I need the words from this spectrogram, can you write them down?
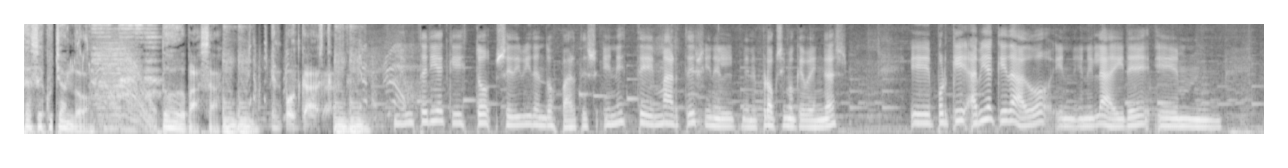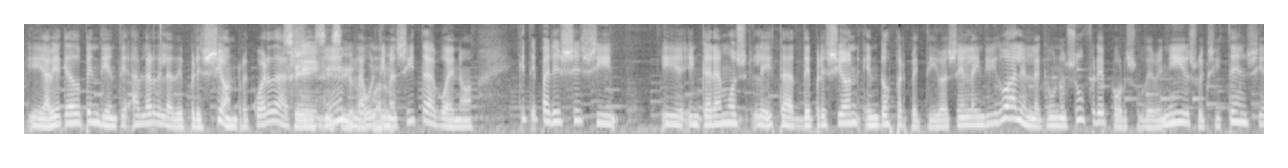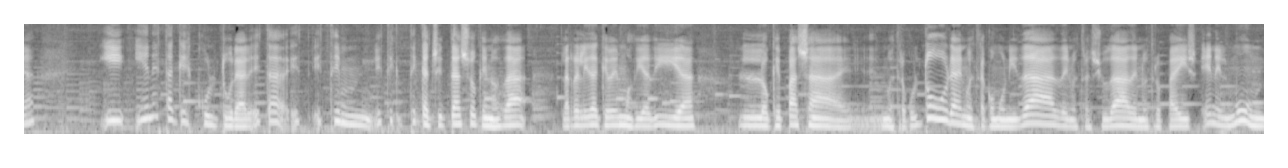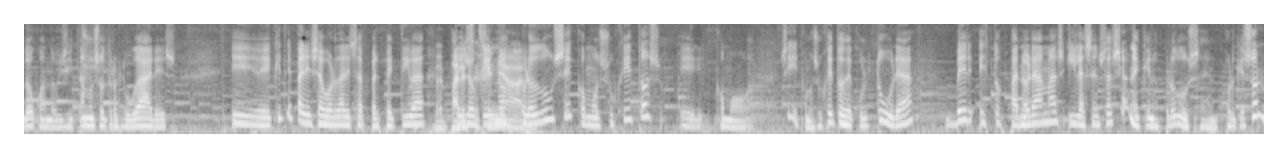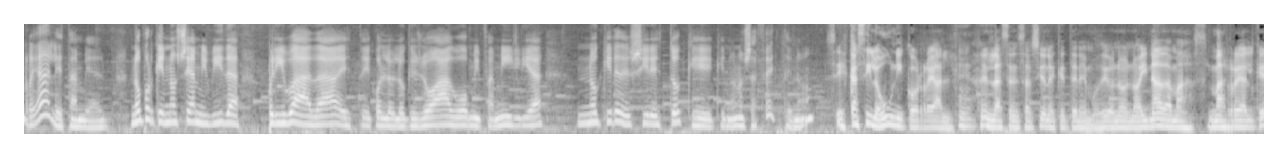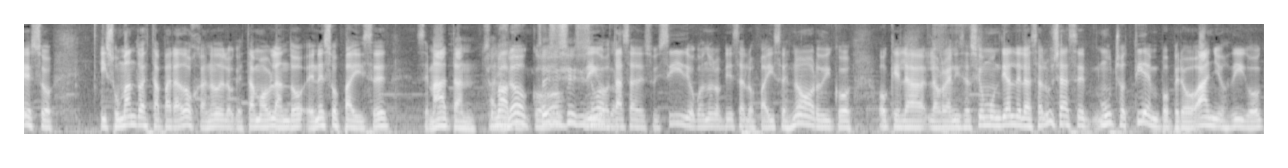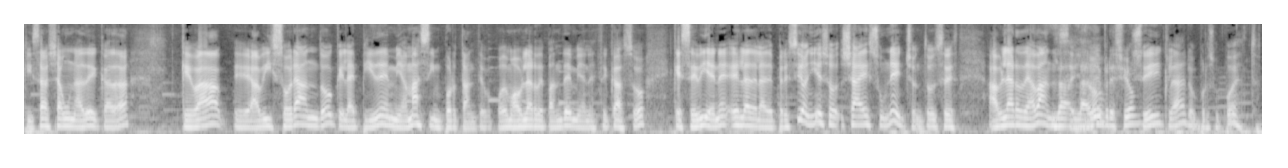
Estás escuchando Todo pasa. El podcast. Me gustaría que esto se divida en dos partes. En este martes y en el, en el próximo que vengas. eh, porque había quedado en, en el aire. em, eh, había quedado pendiente hablar de la depresión, ¿recuerdas? Sí, sí, sí, La recuerdo. última cita, bueno, ¿qué te parece si eh, encaramos esta depresión en dos perspectivas? En la individual, en la que uno sufre por su devenir, su existencia, y, y en esta que es cultural, esta, este, este, este, este cachetazo que nos da la realidad que vemos día a día, lo que pasa en nuestra cultura, en nuestra comunidad, en nuestra ciudad, en nuestro país, en el mundo, cuando visitamos otros lugares. Eh, ¿Qué te parece abordar esa perspectiva Me de lo que genial. nos produce como sujetos, eh, como sí, como sujetos de cultura, ver estos panoramas y las sensaciones que nos producen, porque son reales también, no porque no sea mi vida privada, este, con lo, lo que yo hago, mi familia, no quiere decir esto que, que no nos afecte, ¿no? Sí, es casi lo único real en las sensaciones que tenemos. Digo, no, no hay nada más, más real que eso. Y sumando a esta paradoja ¿no? de lo que estamos hablando, en esos países se matan Se a lo matan. loco. Sí, sí, sí, sí, se Digo, tasa de suicidio cuando uno piensa en los países nórdicos, o que la, la Organización Mundial de la Salud ya hace mucho tiempo, pero años digo, quizás ya una década, que va eh, avisorando que la epidemia más importante, podemos hablar de pandemia en este caso, que se viene es la de la depresión y eso ya es un hecho. Entonces, hablar de avances. La- la ¿no? depresión. Sí, claro, por supuesto.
